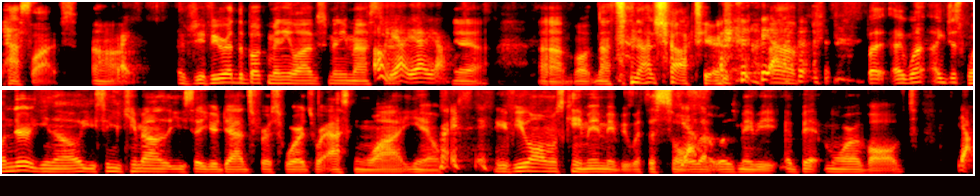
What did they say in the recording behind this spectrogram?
past lives. Uh, right. If, if you read the book Many Lives, Many Masters. Oh yeah, yeah, yeah. Yeah. Um, well, not not shocked here. yeah. Um, but I want I just wonder, you know, you see you came out you said your dad's first words were asking why, you know. Right. if you almost came in maybe with a soul yeah. that was maybe a bit more evolved. Yeah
